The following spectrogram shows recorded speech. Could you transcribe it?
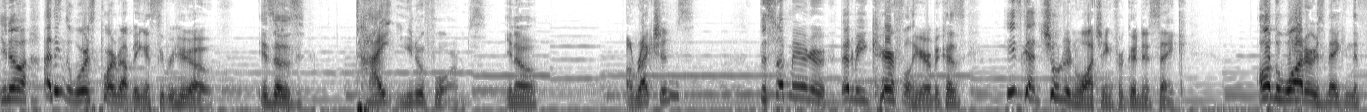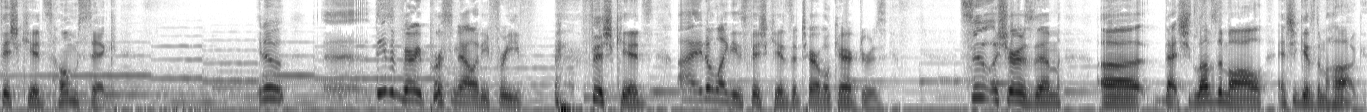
You know, I think the worst part about being a superhero is those tight uniforms. You know, erections? The Submariner better be careful here because he's got children watching, for goodness sake. All the water is making the fish kids homesick. You know, uh, these are very personality free f- fish kids. I don't like these fish kids, they're terrible characters. Sue assures them uh, that she loves them all and she gives them a hug.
